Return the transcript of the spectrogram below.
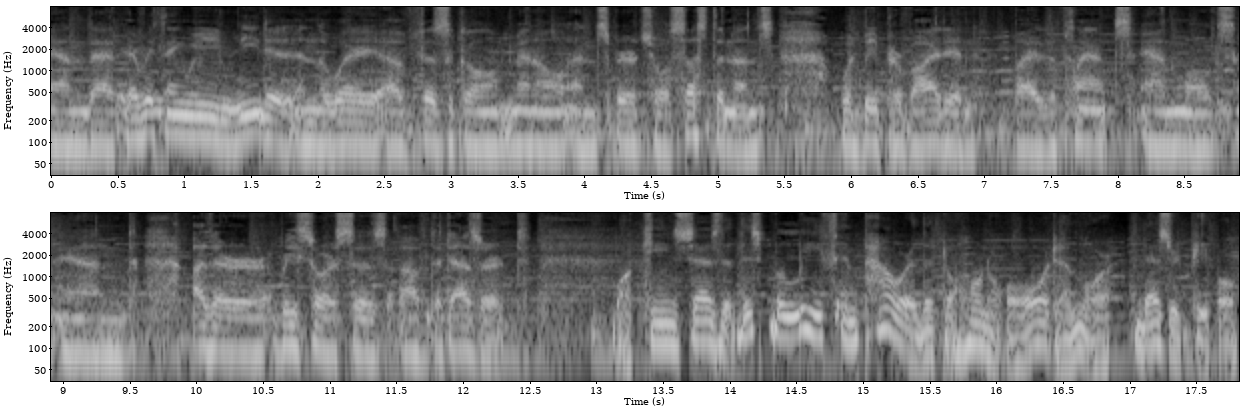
and that everything we needed in the way of physical, mental, and spiritual sustenance would be provided by the plants, animals, and other resources of the desert. Joaquin says that this belief empowered the Tohono O'odham, or desert people,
